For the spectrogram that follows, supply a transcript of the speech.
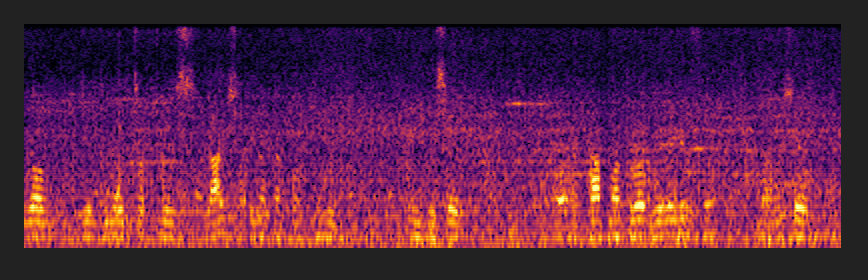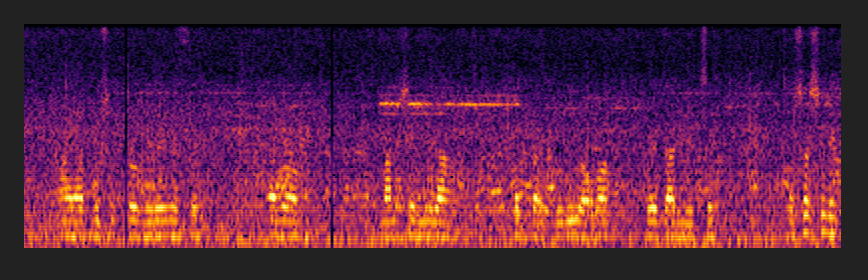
এবং যে জুলাই চব্বিশ লাল স্বাধীনতার পর থেকে এই দেশের তাপমাত্রাও বেড়ে গেছে, মানুষের মায়া পশুত্ব বেড়ে গেছে এবং মানুষের নিরাপত্তার খুবই অভাব হয়ে দাঁড়িয়েছে। প্রশাসনিক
